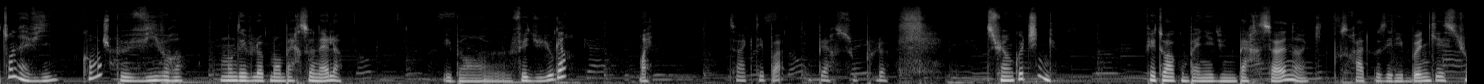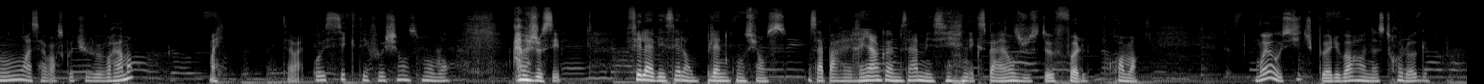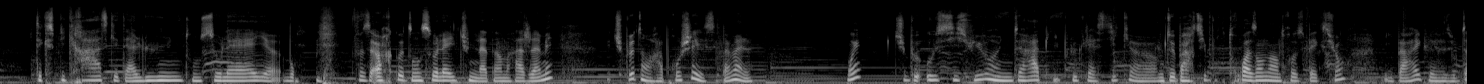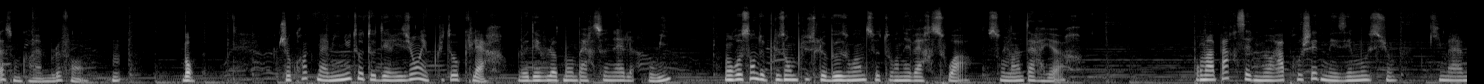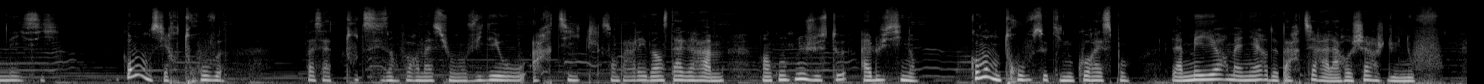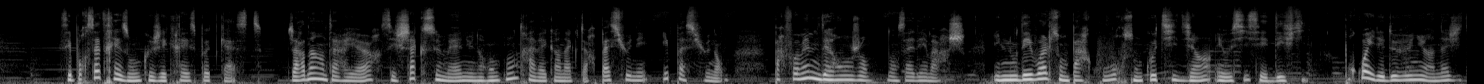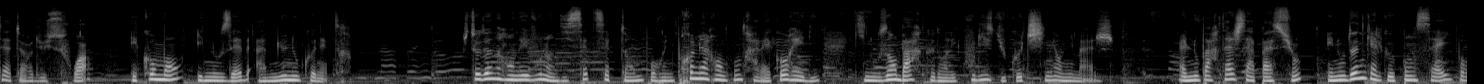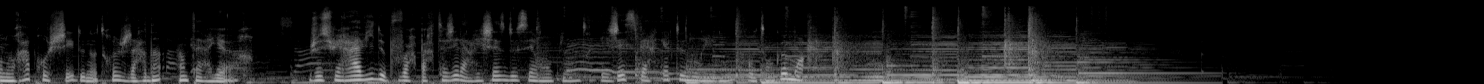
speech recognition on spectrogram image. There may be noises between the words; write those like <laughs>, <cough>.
ton avis, comment je peux vivre mon développement personnel? Eh ben, euh, fais du yoga. Ouais. C'est vrai que t'es pas hyper souple. Suis un coaching. Fais-toi accompagner d'une personne qui te poussera à te poser les bonnes questions, à savoir ce que tu veux vraiment. Ouais. C'est vrai aussi que t'es fauché en ce moment. Ah, mais je sais. Fais la vaisselle en pleine conscience. Ça paraît rien comme ça, mais c'est une expérience juste folle, crois-moi. Moi aussi, tu peux aller voir un astrologue. T'expliquera ce qu'est ta lune, ton soleil. Bon, <laughs> faut savoir que ton soleil, tu ne l'atteindras jamais, mais tu peux t'en rapprocher, c'est pas mal. Oui, tu peux aussi suivre une thérapie plus classique. Euh, T'es parti pour trois ans d'introspection. Il paraît que les résultats sont quand même bluffants. Hmm. Bon, je crois que ma minute autodérision est plutôt claire. Le développement personnel, oui. On ressent de plus en plus le besoin de se tourner vers soi, son intérieur. Pour ma part, c'est de me rapprocher de mes émotions qui m'a amené ici. Comment on s'y retrouve face à toutes ces informations, vidéos, articles, sans parler d'Instagram, un contenu juste hallucinant Comment on trouve ce qui nous correspond La meilleure manière de partir à la recherche du nous? C'est pour cette raison que j'ai créé ce podcast. Jardin intérieur, c'est chaque semaine une rencontre avec un acteur passionné et passionnant, parfois même dérangeant dans sa démarche. Il nous dévoile son parcours, son quotidien et aussi ses défis. Pourquoi il est devenu un agitateur du soi? Et comment il nous aide à mieux nous connaître. Je te donne rendez-vous lundi 7 septembre pour une première rencontre avec Aurélie qui nous embarque dans les coulisses du coaching en images. Elle nous partage sa passion et nous donne quelques conseils pour nous rapprocher de notre jardin intérieur. Je suis ravie de pouvoir partager la richesse de ces rencontres et j'espère qu'elles te nourriront autant que moi.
